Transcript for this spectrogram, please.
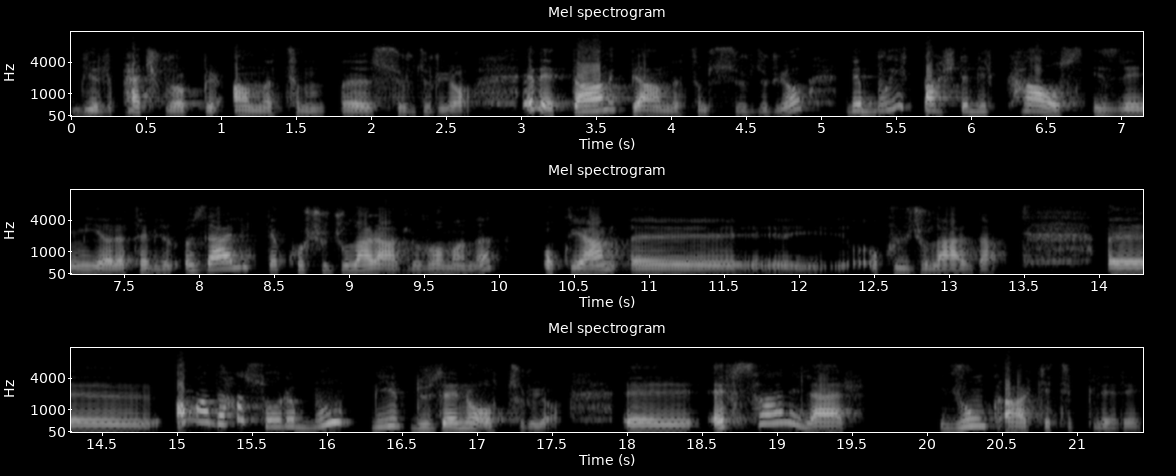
bir patchwork bir anlatım e, sürdürüyor. Evet dağınık bir anlatım sürdürüyor ve bu ilk başta bir kaos izlenimi yaratabilir. Özellikle Koşucular adlı romanı okuyan e, okuyucularda. E, ama daha sonra bu bir düzene oturuyor. E, efsaneler, Jung arketipleri,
